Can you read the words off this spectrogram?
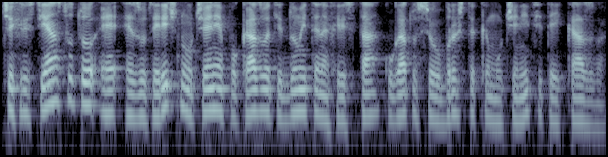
Че християнството е езотерично учение показват и думите на Христа, когато се обръща към учениците и казва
